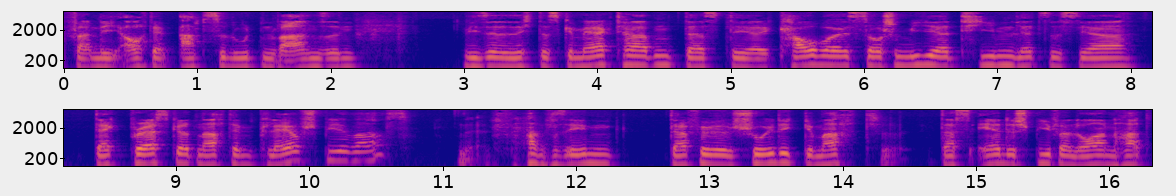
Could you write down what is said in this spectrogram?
fand ich auch den absoluten Wahnsinn, wie sie sich das gemerkt haben, dass der Cowboys Social Media Team letztes Jahr Dak Prescott nach dem Playoff-Spiel war. Haben sie ihn dafür schuldig gemacht, dass er das Spiel verloren hat,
